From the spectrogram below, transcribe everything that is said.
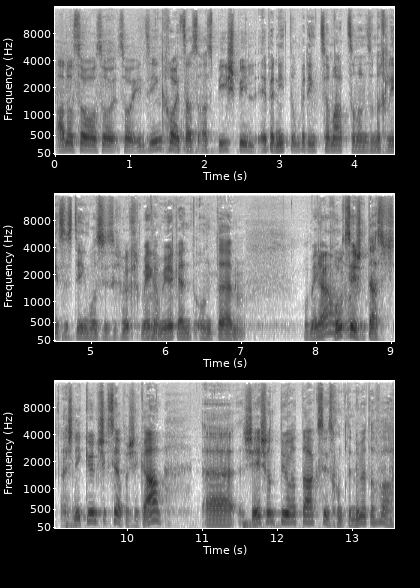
auch noch so, so, so in den Sinn gekommen, jetzt als, als Beispiel, eben nicht unbedingt Zermatt, sondern so ein kleines Ding, wo sie sich wirklich mega Mühe geben und ähm, wo mega Ja, cool war. Und das ist, das ist nicht günstig, gewesen, aber ist egal. Äh, es war eh schon ein teurer Tag, gewesen, es kommt dann nicht mehr drauf an.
